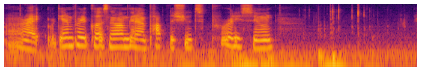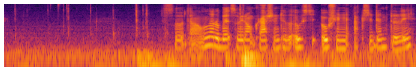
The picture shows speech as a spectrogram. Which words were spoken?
Alright, we're getting pretty close now. I'm gonna pop the chutes pretty soon. slow it down a little bit so we don't crash into the ocean accidentally.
